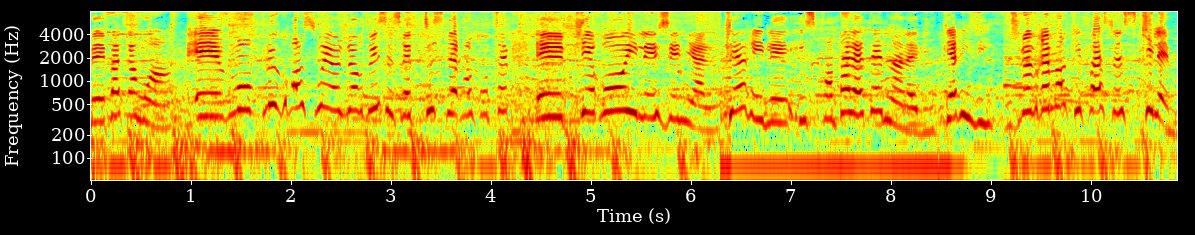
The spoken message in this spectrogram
mais pas qu'à moi. Hein. Et mon plus grand souhait aujourd'hui, ce serait de tous les rencontrer. Et Pierrot, il est génial. Pierre, il, est, il se prend pas la tête dans la vie. Pierre y vit. Je veux vraiment qu'il fasse ce qu'il aime,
